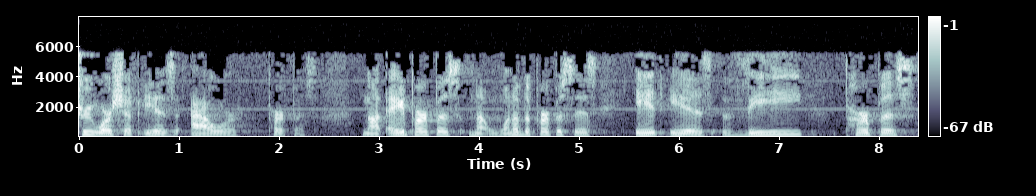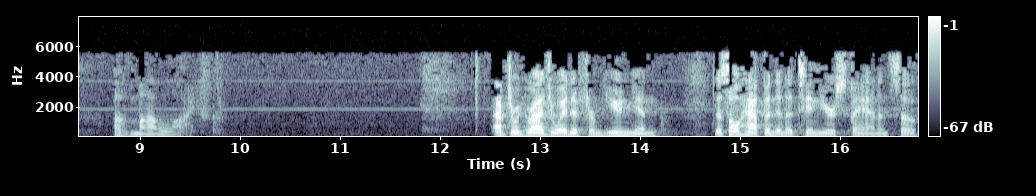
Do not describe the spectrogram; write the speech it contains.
True worship is our purpose. Not a purpose, not one of the purposes. It is the purpose of my life. After we graduated from Union, This all happened in a 10 year span. And so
